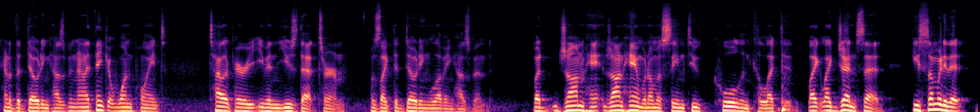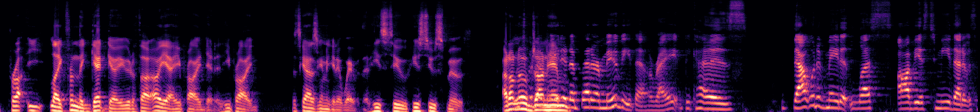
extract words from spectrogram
kind of the doting husband, and I think at one point Tyler Perry even used that term. Was like the doting, loving husband. But John ha- John Hamm would almost seem too cool and collected. Like like Jen said, he's somebody that pro- like from the get go you would have thought, oh yeah, he probably did it. He probably this guy's gonna get away with it. He's too he's too smooth. I don't know if John Hamm. made it a better movie though, right? Because that would have made it less obvious to me that it was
